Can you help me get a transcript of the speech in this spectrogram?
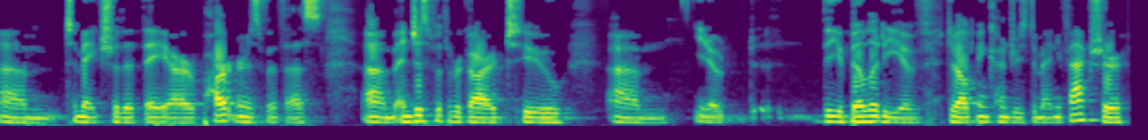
um, to make sure that they are partners with us. Um, and just with regard to um, you know the ability of developing countries to manufacture,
